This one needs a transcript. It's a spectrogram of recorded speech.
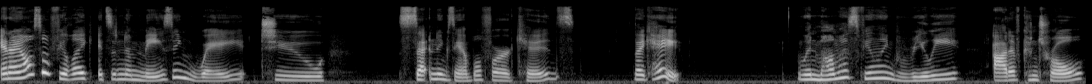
And I also feel like it's an amazing way to set an example for our kids. Like, hey, when mama's feeling really out of control,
